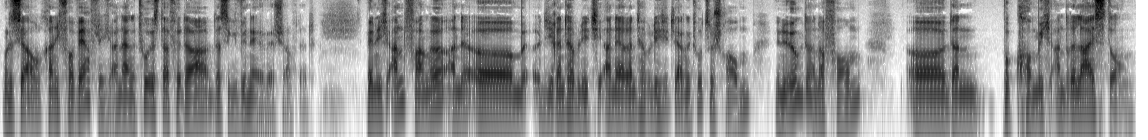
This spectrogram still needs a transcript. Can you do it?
Und das ist ja auch gar nicht verwerflich. Eine Agentur ist dafür da, dass sie Gewinne erwirtschaftet. Wenn ich anfange, an der, äh, die Rentabilität, an der Rentabilität der Agentur zu schrauben, in irgendeiner Form, äh, dann bekomme ich andere Leistungen.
